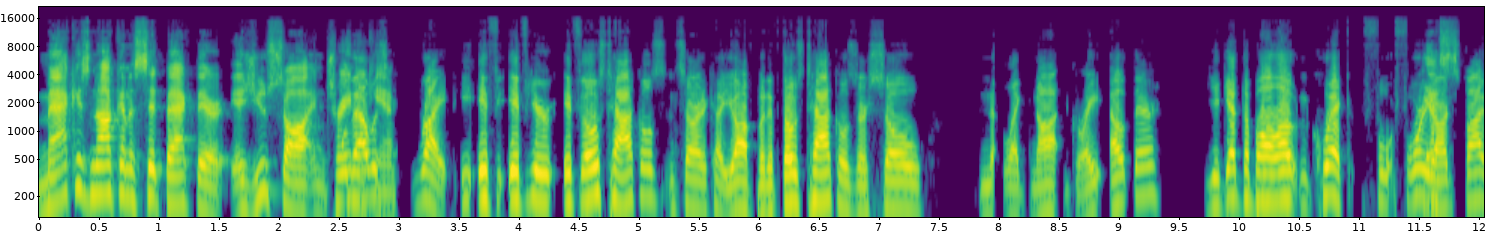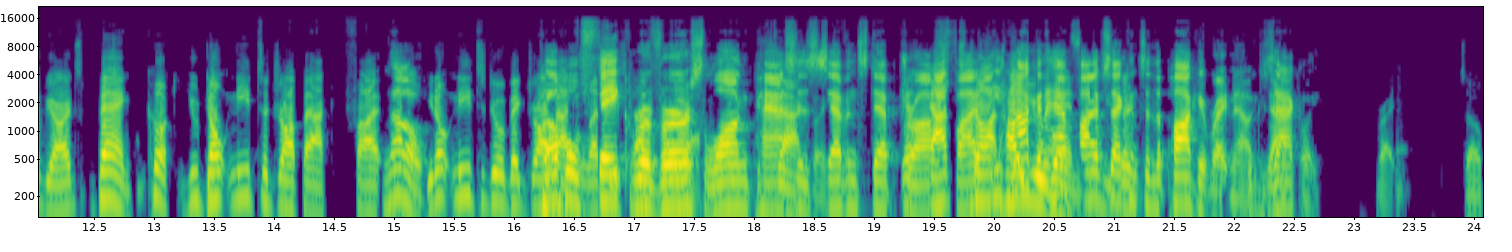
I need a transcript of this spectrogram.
Mac is not going to sit back there, as you saw in training well, camp. Was, right. If if you're if those tackles, and sorry to cut you off, but if those tackles are so like not great out there, you get the ball out and quick, four, four yes. yards, five yards, bang, cook. You don't need to drop back five. No, you don't need to do a big drop. Double fake reverse, yeah. long passes, exactly. seven step drops. Yeah, five. Not He's not going to have five seconds in the pocket right now. Exactly. exactly. Right. So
